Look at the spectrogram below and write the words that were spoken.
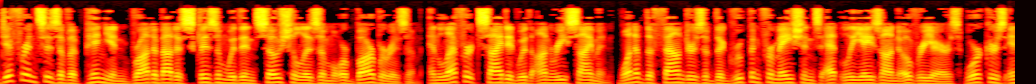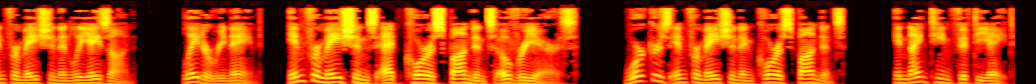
Differences of opinion brought about a schism within socialism or barbarism, and Lefort sided with Henri Simon, one of the founders of the Groupe Informations et Liaison Ouvrières Workers' Information and Liaison—later renamed, Informations et Correspondance Ouvrières Workers' Information and Correspondence—in 1958.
